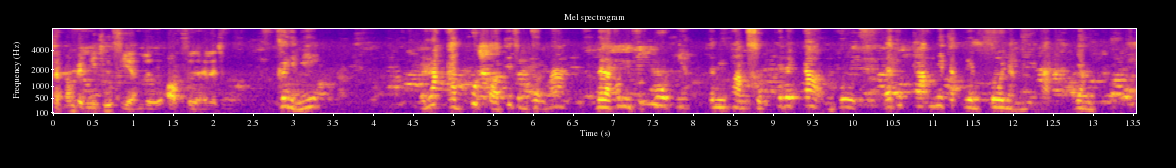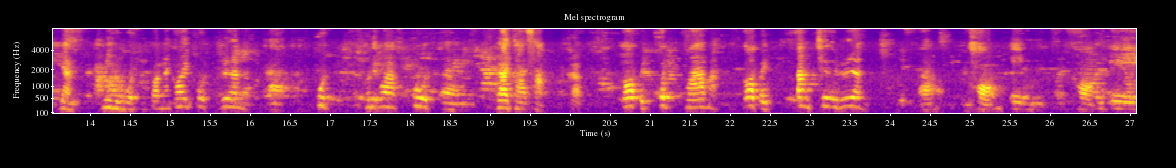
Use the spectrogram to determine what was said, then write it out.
จะต้องเป็นมีชื่อเสียงหรือออกสื่ออะไรเลยใช่ไหมคืออย่างนี้ รักการพูดก่อนที่สมควรมาก เวลาเขามีฝึกพูดเนี่ยจะมีความสุขที่ได้ก้าวมาพูด และทุกครั้งเนี่ยจะเตรียมตัวอย่างดีค่ะ อย่างอย่างมีอยู่บทตอนนั้นก็ให้พูดเรื่องเอ่อพูดเขาเรียกว่าพูดเอ่อราชาศัพท์ครับก็ไปค้นคว้ามาก็ไปตั้งชื่อเรื่องเออของเองของเอง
